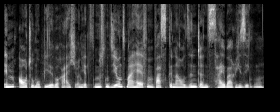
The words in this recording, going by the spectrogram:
im Automobilbereich. Und jetzt müssen Sie uns mal helfen, was genau sind denn Cyberrisiken?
